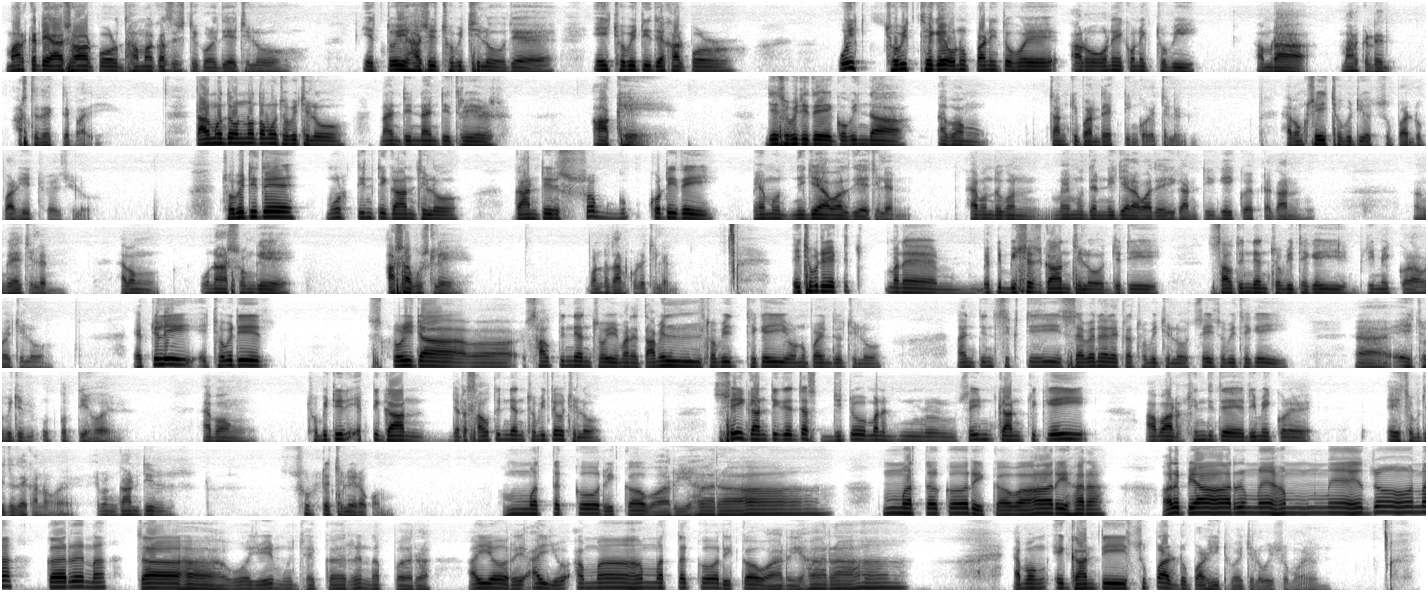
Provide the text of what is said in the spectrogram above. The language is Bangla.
মার্কেটে আসার পর ধামাকা সৃষ্টি করে দিয়েছিল। এতই হাসির ছবি ছিল যে, এই ছবিটি দেখার পর ওই ছবির থেকে অনুপ্রাণিত হয়ে আরও অনেক অনেক ছবি আমরা মার্কেটে আসতে দেখতে পাই। তার মধ্যে অন্যতম ছবি ছিল নাইনটিন নাইনটি আখে। যে ছবিটিতে গোবিন্দা এবং চাঙ্কি পান্ডে অ্যাক্টিং করেছিলেন, এবং সেই ছবিটিও সুপার ডুপার হিট হয়েছিল। ছবিটিতে মোট তিনটি গান ছিল। গানটির সব কটিতেই মেহমুদ নিজে আওয়াজ দিয়েছিলেন। হ্যাঁ বন্ধুগণ মেহমুদের নিজের আওয়াজে এই গানটি এই কয়েকটা গান গেয়েছিলেন, এবং ওনার সঙ্গে আশা ভোসলে কণ্ঠদান করেছিলেন। এই ছবিটির একটি মানে একটি বিশেষ গান ছিল যেটি সাউথ ইন্ডিয়ান ছবি থেকেই রিমেক করা হয়েছিল। অ্যাকচুয়ালি এই ছবিটির স্টোরিটা সাউথ ইন্ডিয়ান ছবি মানে তামিল ছবি থেকেই অনুপ্রাণিত ছিল। নাইনটিন সিক্সটি সেভেনের একটা ছবি ছিল, সেই ছবি থেকেই এই ছবিটির উৎপত্তি হয়। এবং ছবিটির একটি গান যেটা সাউথ ইন্ডিয়ান ছবিতেও ছিল সেই গানটিকে জাস্ট ডিটো মানে সেই গানটিকেই আবার হিন্দিতে রিমেক করে এই ছবিটিতে দেখানো হয় এবং গানটির সুরটা ছিল এরকম। মত করি কবারি হারা, মত করি কবারি হারা, আর প্যার মে হমনে জো না কর না চাহা, ওই মুঝে কর না পরা। ಅಯ್ಯೋ ರೇ ಅಯ್ಯೋ ಅಮ್ಮ ಹಮ್ಮತ್ತ রিকভারি হারা এবং এই গানটি সুপার ডুপার হিট হয়েছিল ওই সময়।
